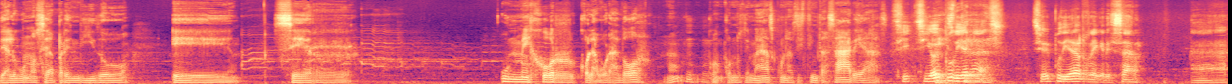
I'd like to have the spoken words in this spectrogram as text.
de algunos he aprendido eh, ser un mejor colaborador con, los demás, con las distintas áreas. si hoy este, pudieras, si hoy pudieras regresar a,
